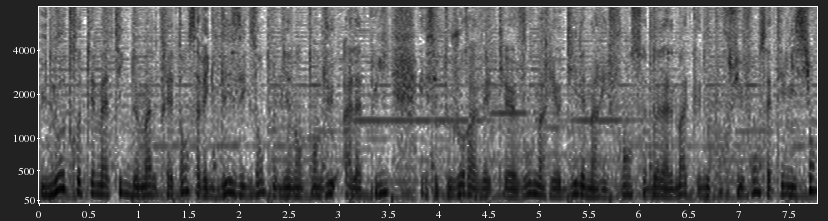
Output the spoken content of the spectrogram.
une autre thématique de maltraitance avec des exemples bien entendu à l'appui. Et c'est toujours avec vous, Marie-Odile et Marie-France de l'Alma, que nous poursuivrons cette émission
